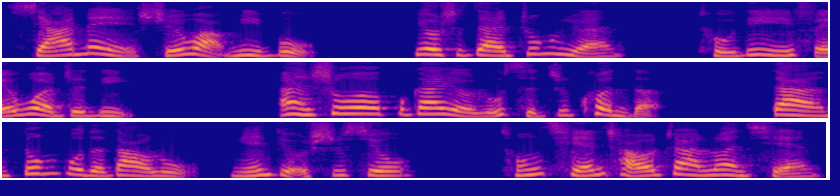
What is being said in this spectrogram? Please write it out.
辖内水网密布，又是在中原，土地肥沃之地，按说不该有如此之困的。但东部的道路年久失修，从前朝战乱前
